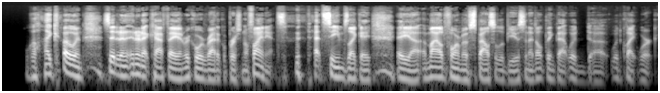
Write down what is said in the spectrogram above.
while I go and sit at an internet cafe and record radical personal finance. that seems like a, a, uh, a mild form of spousal abuse, and I don't think that would uh, would quite work.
